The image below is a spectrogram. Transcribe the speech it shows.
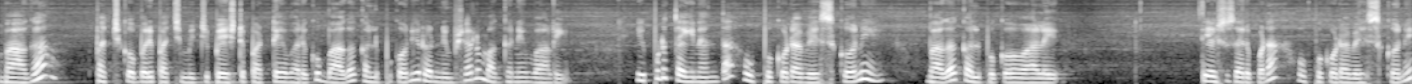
బాగా పచ్చి కొబ్బరి పచ్చిమిర్చి పేస్ట్ పట్టే వరకు బాగా కలుపుకొని రెండు నిమిషాలు మగ్గనివ్వాలి. ఇప్పుడు తగినంత ఉప్పు కూడా వేసుకొని బాగా కలుపుకోవాలి. టేస్ట్ సరిపడా ఉప్పు కూడా వేసుకొని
